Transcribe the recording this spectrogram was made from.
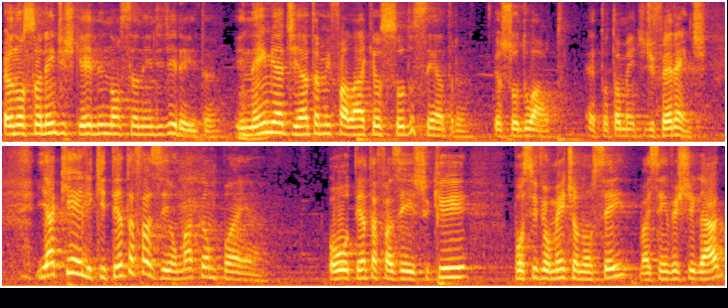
eu não sou nem de esquerda e não sou nem de direita. E nem me adianta me falar que eu sou do centro, eu sou do alto. É totalmente diferente. E aquele que tenta fazer uma campanha, ou tenta fazer isso que possivelmente eu não sei, vai ser investigado,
